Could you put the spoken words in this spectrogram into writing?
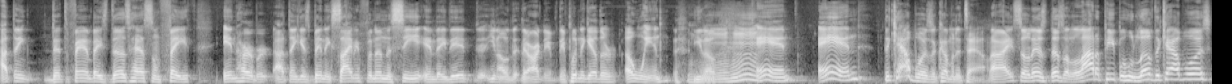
I think that the fan base does have some faith in Herbert. I think it's been exciting for them to see, and they did. You know, they are they're putting together a win. You know, Mm-hmm. and and. The Cowboys are coming to town. All right, so there's there's a lot of people who love the Cowboys,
